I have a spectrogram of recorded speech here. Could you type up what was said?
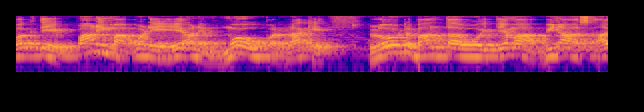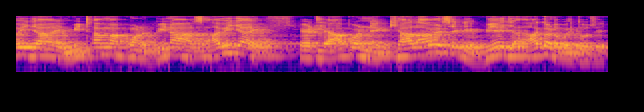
વખતે પાણીમાં પડે અને મોં ઉપર રાખે. લોટ બાંધતા હોય તેમાં વિનાશ આવી જાય, મીઠામાં પણ વિનાશ આવી જાય. એટલે આપણને ખ્યાલ આવે છે કે ભેજ આગળ વધ્યો છે.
